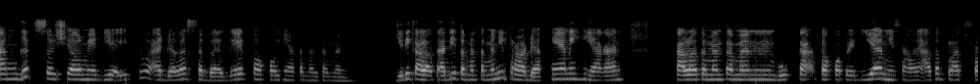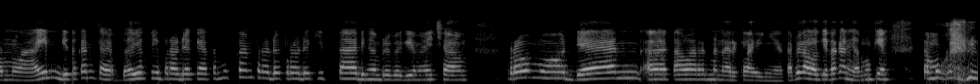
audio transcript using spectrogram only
anggap social media itu adalah sebagai tokonya teman-teman. Jadi kalau tadi teman-teman ini produknya nih ya kan kalau teman-teman buka Tokopedia misalnya atau platform lain gitu kan kayak banyak nih produknya temukan produk-produk kita dengan berbagai macam promo dan uh, tawaran menarik lainnya. Tapi kalau kita kan nggak mungkin temukan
